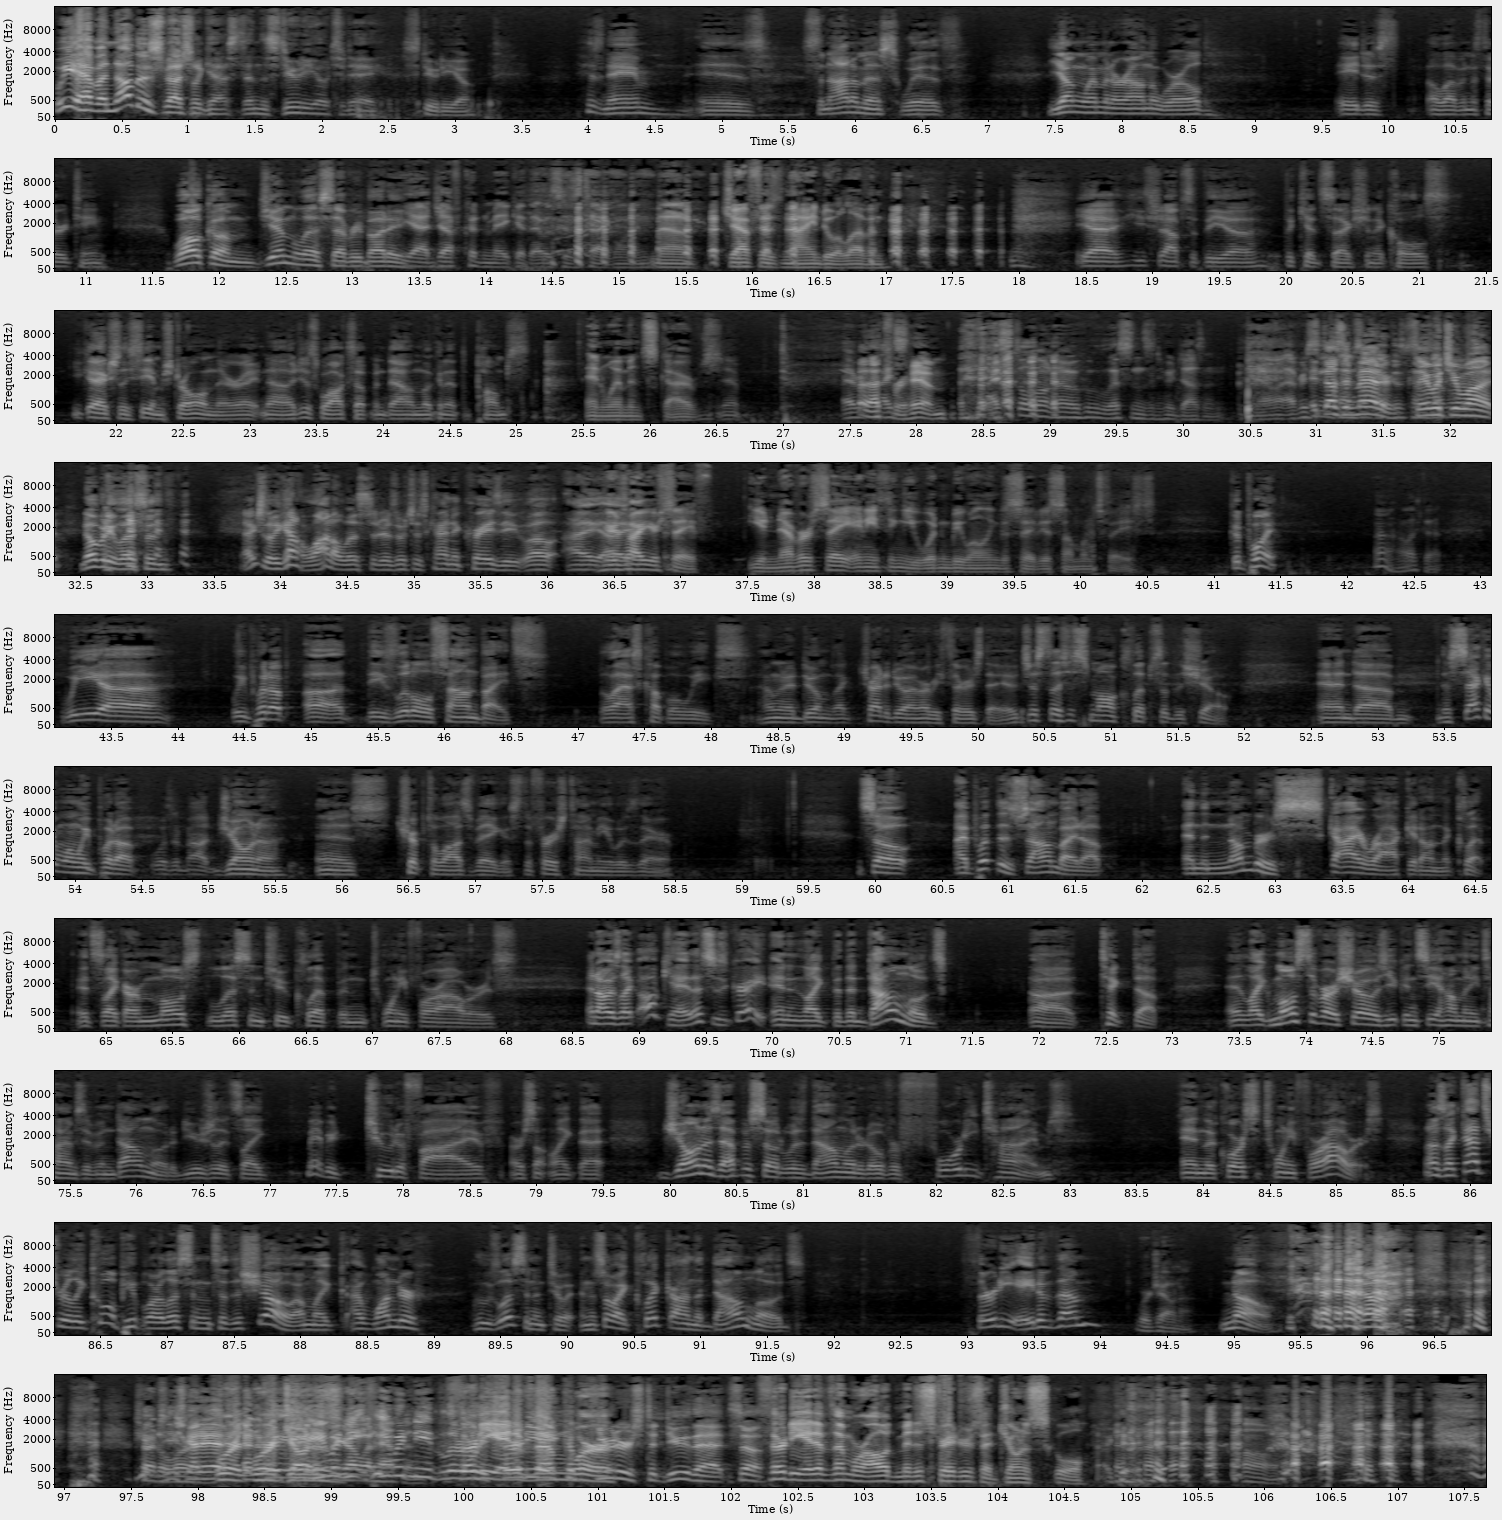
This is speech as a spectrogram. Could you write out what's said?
we have another special guest in the studio today. Studio. His name is synonymous with young women around the world, ages 11 to 13. Welcome, Jim Liss, everybody. Yeah, Jeff couldn't make it. That was his tagline. No, Jeff is nine to eleven. Yeah, he shops at the uh, the kids section at Kohl's. You can actually see him strolling there right now. He just walks up and down looking at the pumps. and women's scarves. Yep. Every- That's I for s- him. I still don't know who listens and who doesn't. You know, every It doesn't matter. like Say what you I'm want. Nobody listens. Actually, we got a lot of listeners, which is kind of crazy. Well, I Here's I- how you're safe. You never say anything you wouldn't be willing to say to someone's face. Good point. Oh, I like that. We uh, we put up uh, these little sound bites the last couple of weeks. I'm going to do them like try to do them every Thursday. It was just, just small clips of the show. And um, the second one we put up was about Jonah and his trip to Las Vegas, the first time he was there. So I put this soundbite up, and the numbers skyrocket on the clip. It's like our most listened to clip in 24 hours. And I was like, okay, this is great. And like the, the downloads uh, ticked up. And like most of our shows, you can see how many times they've been downloaded. Usually it's like maybe two to five or something like that. Jonah's episode was downloaded over 40 times in the course of 24 hours. And I was like, that's really cool. People are listening to the show. I'm like, I wonder who's listening to it. And so I click on the downloads. 38 of them? We're Jonah. No. Trying to He's learn. gotta- We're- we're he- Jonah's- he, would Figure need, what he would happened. need literally 38 of 38 them were- computers to do that. So Thirty-eight of them were all administrators at Jonah's School. I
